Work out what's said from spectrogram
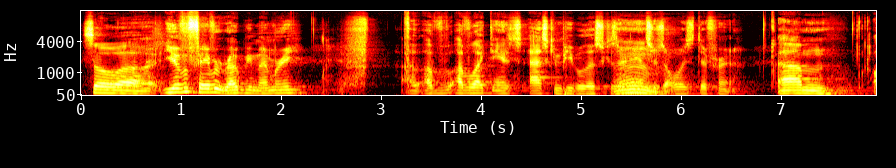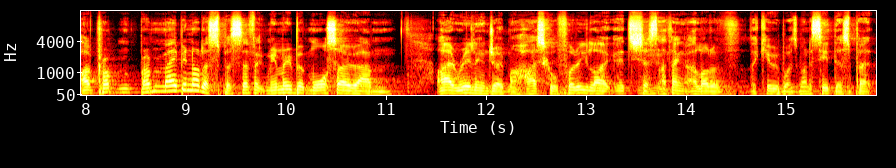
so, uh, you have a favorite rugby memory? I- I've I've liked ans- asking people this because their Mm. answers are always different. Um, I've prob- prob- maybe not a specific memory, but more so. Um, I really enjoyed my high school footy. Like it's just, I Mhm. think a lot of the Kiwi boys might have said this, but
